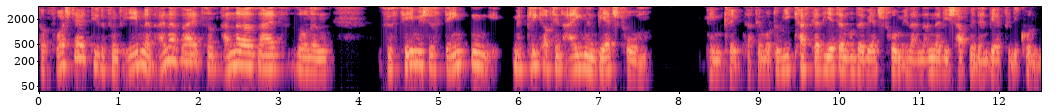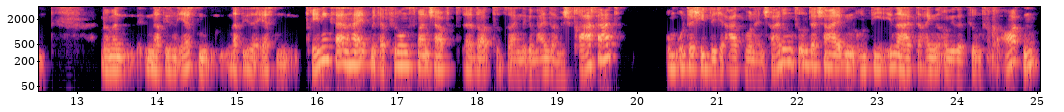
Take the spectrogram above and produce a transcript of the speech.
äh, vorstellt, diese fünf Ebenen einerseits und andererseits so ein systemisches Denken mit Blick auf den eigenen Wertstrom hinkriegt, nach dem Motto, wie kaskadiert denn unser Wertstrom ineinander, wie schaffen wir den Wert für die Kunden? Wenn man nach diesem ersten, nach dieser ersten Trainingseinheit mit der Führungsmannschaft äh, dort sozusagen eine gemeinsame Sprache hat, um unterschiedliche Arten von Entscheidungen zu unterscheiden und die innerhalb der eigenen Organisation zu verorten,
